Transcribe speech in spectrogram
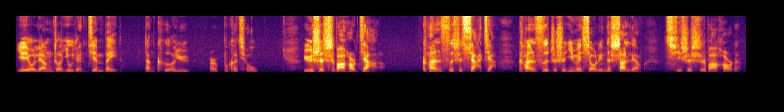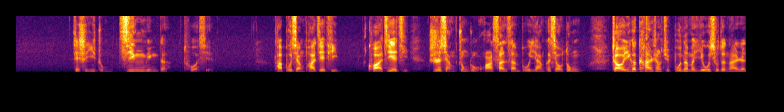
也有两者优点兼备的，但可遇。而不可求，于是十八号嫁了，看似是下嫁，看似只是因为小林的善良，其实十八号的，这是一种精明的妥协。他不想爬阶梯、跨阶级，只想种种花、散散步、养个小动物，找一个看上去不那么优秀的男人，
